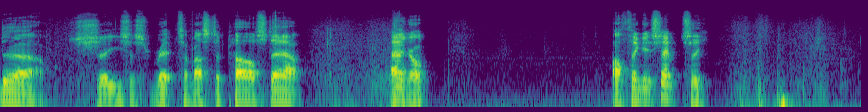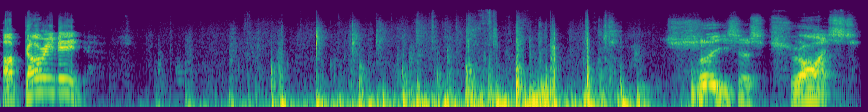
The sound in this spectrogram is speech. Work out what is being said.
Oh, Jesus, Ripped. I must have passed out. Hang on. I think it's empty. I'm going in. Jesus Christ.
